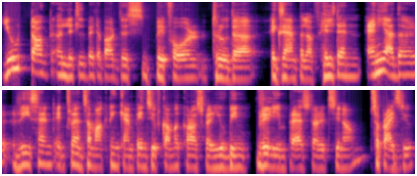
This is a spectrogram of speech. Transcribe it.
You talked a little bit about this before through the example of Hilton. Any other recent influencer marketing campaigns you've come across where you've been really impressed or it's, you know, surprised you?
